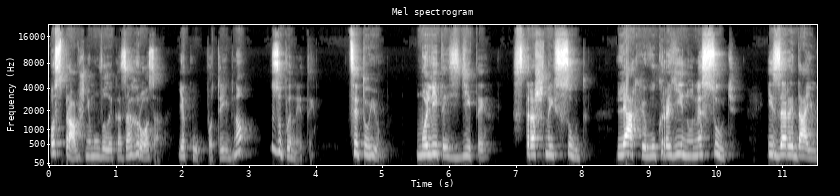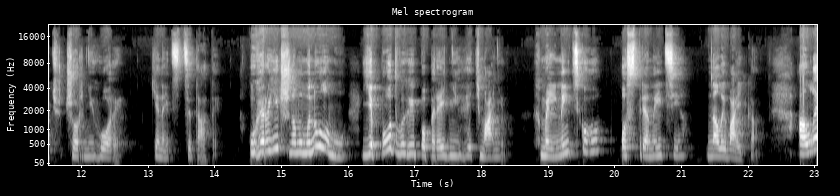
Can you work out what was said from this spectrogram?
по-справжньому велика загроза, яку потрібно зупинити. Цитую: молітесь, діти, страшний суд, ляхи в Україну несуть і заридають Чорні гори. Кінець цитати. У героїчному минулому є подвиги попередніх гетьманів Хмельницького, Остряниці, Наливайка. Але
